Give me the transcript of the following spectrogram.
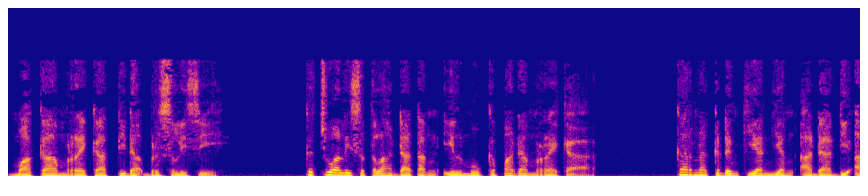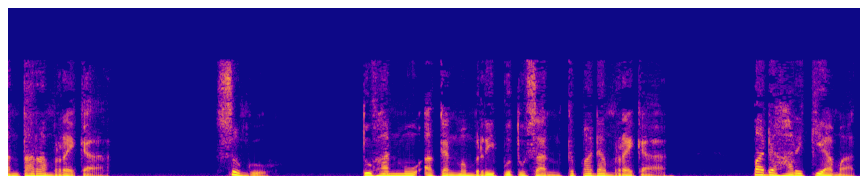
Maka mereka tidak berselisih, kecuali setelah datang ilmu kepada mereka, karena kedengkian yang ada di antara mereka. Sungguh, Tuhanmu akan memberi putusan kepada mereka pada hari kiamat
